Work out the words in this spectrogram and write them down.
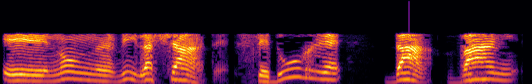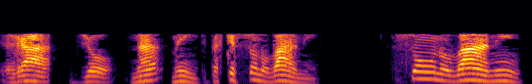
e non vi lasciate sedurre da vani ragionamenti, perché sono vani, sono vani.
